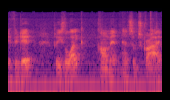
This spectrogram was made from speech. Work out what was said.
If you did, please like, comment, and subscribe.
